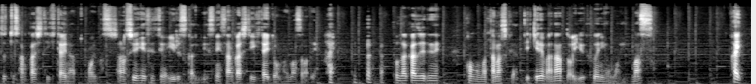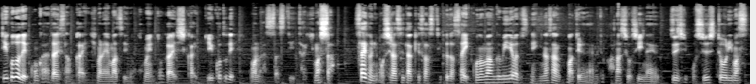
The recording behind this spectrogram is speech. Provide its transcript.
ずっと参加していきたいなと思います。あの、周平先生が許す限りですね、参加していきたいと思いますので、はい。そんな感じでね、今後も楽しくやっていければなというふうに思います。はい。ということで、今回は第3回ヒマラヤ祭りのコメント返し会ということでお話しさせていただきました。最後にお知らせだけさせてください。この番組ではですね、皆さんが待っている悩みとか話を知りないよう随時募集しております。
